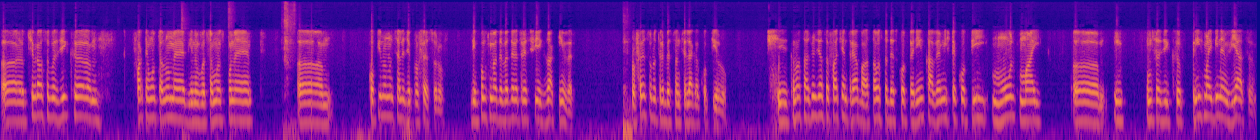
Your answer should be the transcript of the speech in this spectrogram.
Uh, ce vreau să vă zic, uh, foarte multă lume din învățământ spune uh, copilul nu înțelege profesorul. Din punctul meu de vedere trebuie să fie exact invers. Profesorul trebuie să înțeleagă copilul. Și când o să ajungem să facem treaba asta, o să descoperim că avem niște copii mult mai, uh, in, cum să zic, prinși mai bine în viață,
